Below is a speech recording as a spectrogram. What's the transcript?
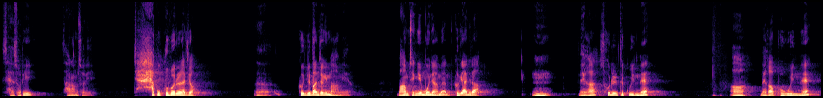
새 소리, 사람 소리, 자꾸 구별을 하죠. 어, 그 일반적인 마음이에요. 마음 챙김이 뭐냐면 그게 아니라, 음, 내가 소리를 듣고 있네. 어, 내가 보고 있네.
